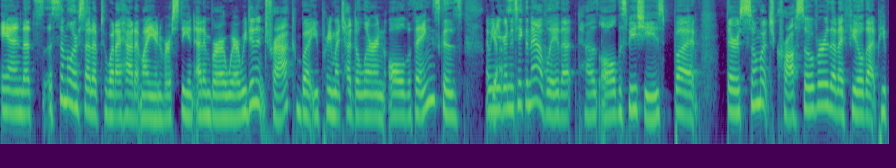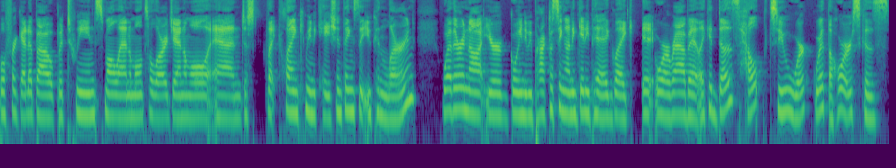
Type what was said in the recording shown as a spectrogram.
And that's a similar setup to what I had at my university in Edinburgh, where we didn't track, but you pretty much had to learn all the things. Because, I mean, yes. you're going to take the NAVLE that has all the species, but there's so much crossover that I feel that people forget about between small animal to large animal and just like client communication things that you can learn. Whether or not you're going to be practicing on a guinea pig, like it, or a rabbit, like it does help to work with a horse because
